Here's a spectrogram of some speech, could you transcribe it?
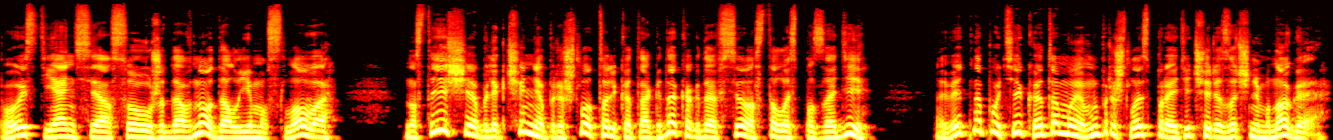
Пусть Янь Сиасу уже давно дал ему слово, настоящее облегчение пришло только тогда, когда всё осталось позади, ведь на пути к этому ему пришлось пройти через очень многое.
